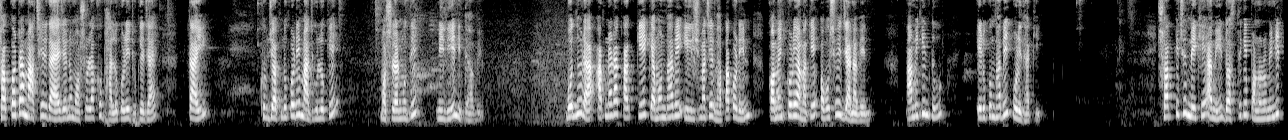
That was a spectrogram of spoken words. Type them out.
সবকটা মাছের গায়ে যেন মশলা খুব ভালো করে ঢুকে যায়। তাই খুব যত্ন করে মাছগুলোকে মশলার মধ্যে মিলিয়ে নিতে হবে। বন্ধুরা, আপনারা কা- কেমনভাবে ইলিশ মাছের ভাপা করেন কমেন্ট করে আমাকে অবশ্যই জানাবেন। আমি কিন্তু এরকমভাবেই করে থাকি। সব কিছু মেখে আমি দশ থেকে পনেরো মিনিট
